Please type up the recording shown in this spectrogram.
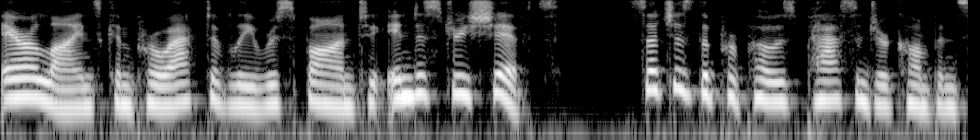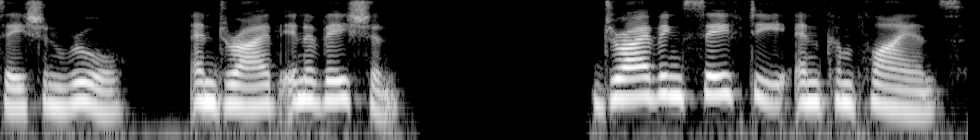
airlines can proactively respond to industry shifts, such as the proposed passenger compensation rule, and drive innovation. Driving safety and compliance.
